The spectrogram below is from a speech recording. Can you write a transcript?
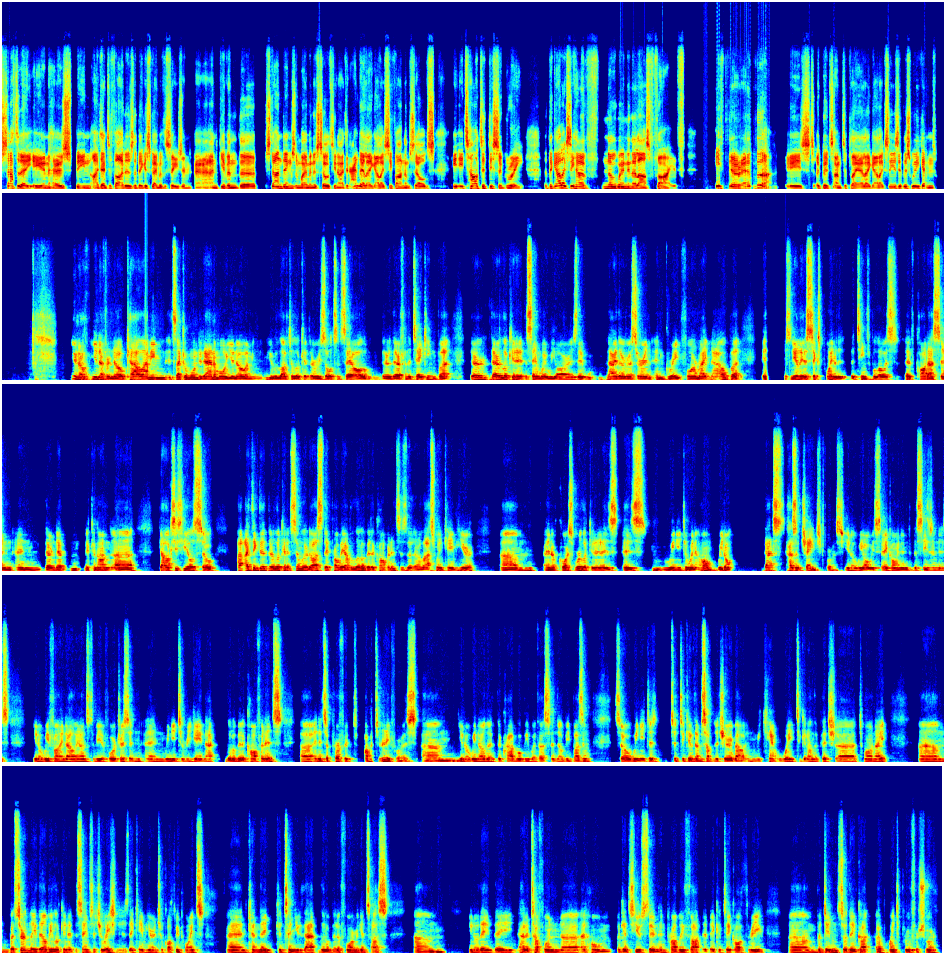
Saturday, Ian, has been identified as the biggest game of the season. And given the standings and where Minnesota United and LA Galaxy find themselves, it's hard to disagree. The Galaxy have no win in their last five. If there ever is a good time to play LA Galaxy, is it this weekend? You know, you never know, Cal. I mean, it's like a wounded animal, you know. I mean, you would love to look at the results and say, oh, they're there for the taking. But they're they're looking at it the same way we are. Is that neither of us are in, in great form right now, but it, it's nearly a six pointer. The, the, teams below us have caught us, and and they're nicking on uh, Galaxy's heels. So I, I, think that they're looking at similar to us. They probably have a little bit of confidence is that their last win came here. Um, and of course, we're looking at it as as we need to win at home. We don't. That's hasn't changed for us. You know, we always say going into the season is you know, we find Allianz to be a fortress and, and we need to regain that little bit of confidence. Uh, and it's a perfect opportunity for us. Um, you know, we know that the crowd will be with us and they'll be buzzing. So we need to, to, to give them something to cheer about. And we can't wait to get on the pitch uh, tomorrow night. Um, but certainly they'll be looking at the same situation as they came here and took all three points. And can they continue that little bit of form against us? Um, you know they they had a tough one uh, at home against Houston and probably thought that they could take all three, um, but didn't. So they've got a point to prove for sure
